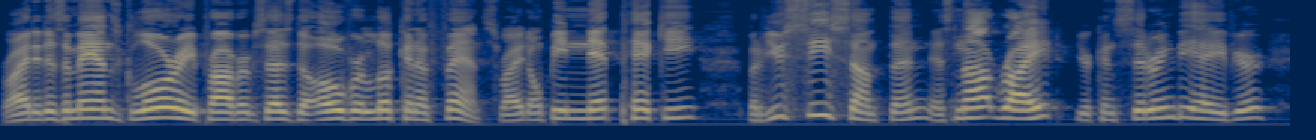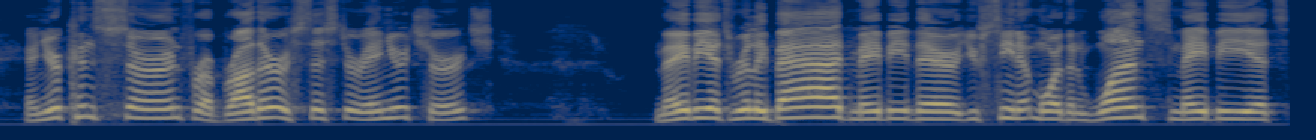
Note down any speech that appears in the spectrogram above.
Right? It is a man's glory, Proverbs says, to overlook an offense, right? Don't be nitpicky. But if you see something, it's not right, you're considering behavior, and you're concerned for a brother or sister in your church, Maybe it's really bad. Maybe there you've seen it more than once. Maybe it's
